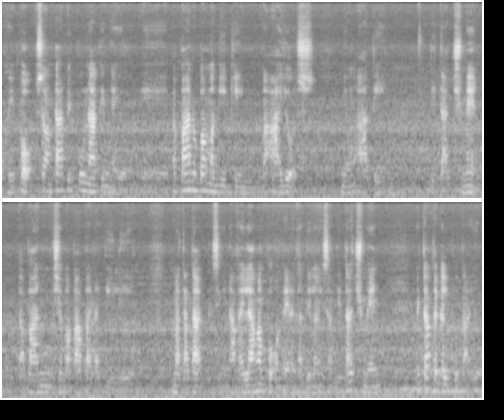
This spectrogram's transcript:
Okay po. So, ang topic po natin ngayon, eh, paano ba magiging maayos yung ating detachment? Paano mo siya mapapanatili matatag? Kasi kailangan po kung tayo naghanti lang isang detachment, nagtatagal po tayo.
